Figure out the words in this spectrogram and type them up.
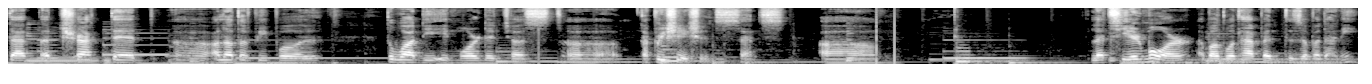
that attracted uh, a lot of people to Wadi in more than just uh, appreciation sense. Um, let's hear more about what happened to Zabadani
